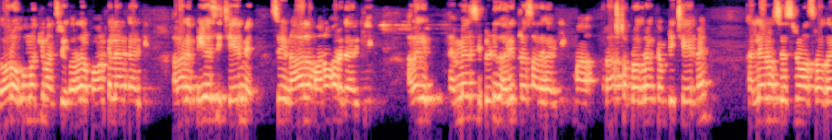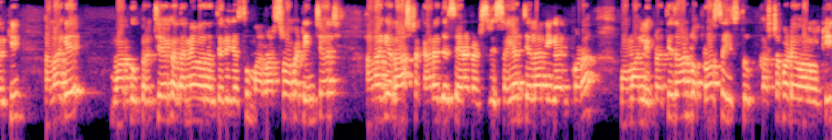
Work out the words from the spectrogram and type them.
గౌరవ ఉప ముఖ్యమంత్రి కొనదల పవన్ కళ్యాణ్ గారికి అలాగే పిఎస్సి చైర్మన్ శ్రీ నాదల మనోహర్ గారికి అలాగే ఎమ్మెల్సీ పిడుగు హరిప్రసాద్ గారికి మా రాష్ట్ర ప్రోగ్రామ్ కమిటీ చైర్మన్ కళ్యాణం శ్రీ శ్రీనివాసరావు గారికి అలాగే మాకు ప్రత్యేక ధన్యవాదాలు తెలియజేస్తూ మా నర్సరావుపేట ఇన్ఛార్జ్ అలాగే రాష్ట్ర కార్యదర్శి అయినటువంటి శ్రీ సయ్యద్ జలానీ గారికి కూడా మమ్మల్ని ప్రతి దాంట్లో ప్రోత్సహిస్తూ కష్టపడే వాళ్ళకి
